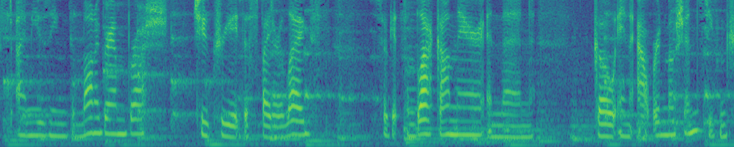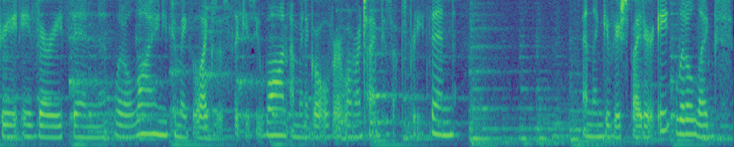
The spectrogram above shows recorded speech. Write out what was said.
Next, I'm using the monogram brush to create the spider legs. So get some black on there and then go in outward motion. So you can create a very thin little line. You can make the legs as thick as you want. I'm gonna go over it one more time because that's pretty thin. And then give your spider eight little legs.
